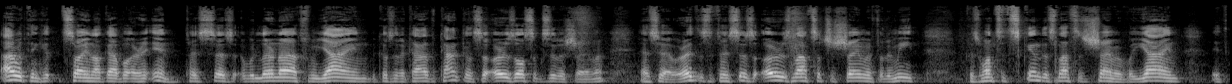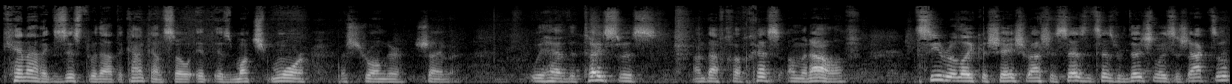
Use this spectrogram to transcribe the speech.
I would think it soyin al gaba in. Says we learn out from yain because of the kind of kankan. So ur is also considered a shamer. As well, right? So Taisa says ur is not such a shamer for the meat because once it's skinned, it's not such a shamer. But yain, it cannot exist without the kankan. So it is much more a stronger shamer. We have the Taisvis on Daf Chavches Amar Aleph. Tzira like sheish. Rashi says it says v'gdosh lois shakzu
